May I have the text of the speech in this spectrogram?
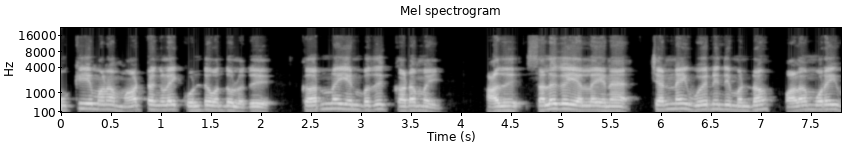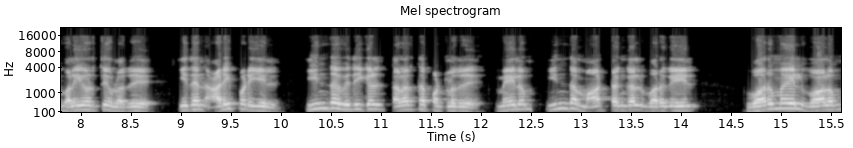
முக்கியமான மாற்றங்களை கொண்டு வந்துள்ளது. கருணை என்பது கடமை அது சலுகை அல்ல என சென்னை உயர்நீதிமன்றம் பலமுறை வலியுறுத்தியுள்ளது. இதன் அடிப்படையில் இந்த விதிகள் தளர்த்தப்பட்டுள்ளது. மேலும் இந்த மாற்றங்கள் வருகையில் வறுமையில் வாழும்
